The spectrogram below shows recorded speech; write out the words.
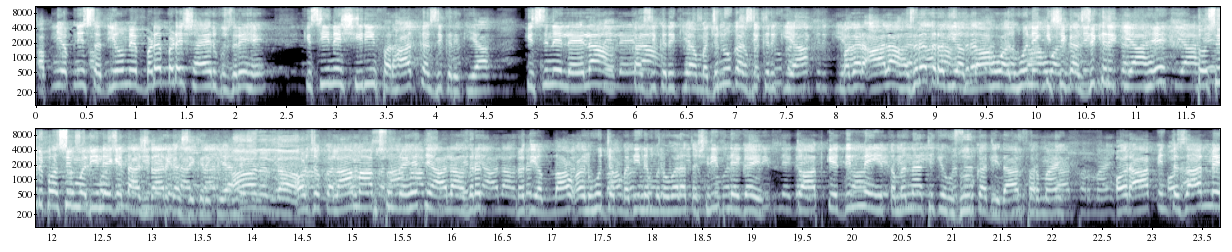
اپنی اپنی صدیوں میں بڑے بڑے شاعر گزرے ہیں۔ کسی نے شیری فرحات کا ذکر کیا کسی نے لیلا کا ذکر کیا مجنو کا ذکر کیا مگر اعلیٰ حضرت رضی اللہ عنہ نے کسی کا ذکر کیا ہے تو صرف اور صرف مدینے کے تاجدار کا ذکر کیا ہے۔ اور جو کلام آپ سن رہے تھے اعلیٰ حضرت رضی اللہ عنہ جب مدینہ منورہ تشریف لے گئے تو آپ کے دل میں یہ تمنا تھی کہ حضور کا دیدار فرمائے اور آپ انتظار میں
